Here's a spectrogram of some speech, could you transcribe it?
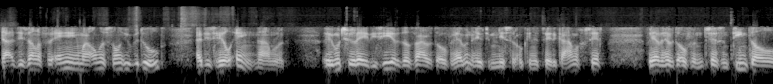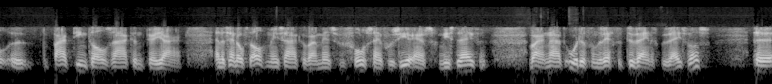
Ja, het is wel een verenging, maar anders dan u bedoelt. Het is heel eng namelijk. U moet zich realiseren dat waar we het over hebben... heeft de minister ook in de Tweede Kamer gezegd... Van, ja, we hebben het over een, slechts een tiental, uh, een paar tiental zaken per jaar. En dat zijn over het algemeen zaken waar mensen vervolgd zijn voor zeer ernstige misdrijven. Waar na het oordeel van de rechter te weinig bewijs was. Uh,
